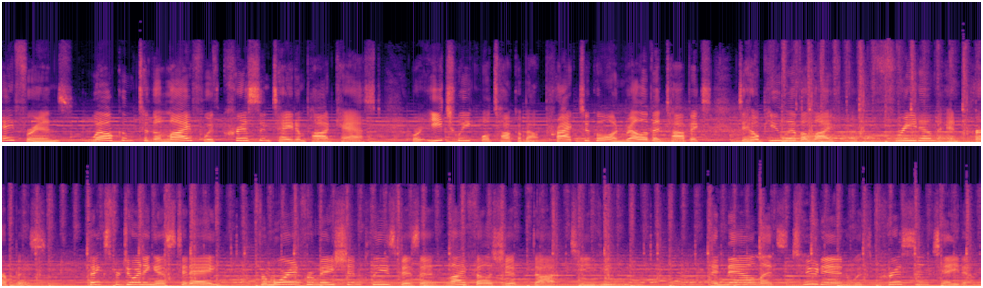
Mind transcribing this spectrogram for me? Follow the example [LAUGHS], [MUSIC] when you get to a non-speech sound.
Hey, friends, welcome to the Life with Chris and Tatum podcast, where each week we'll talk about practical and relevant topics to help you live a life of freedom and purpose. Thanks for joining us today. For more information, please visit lifefellowship.tv. And now let's tune in with Chris and Tatum.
